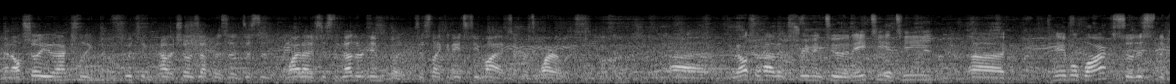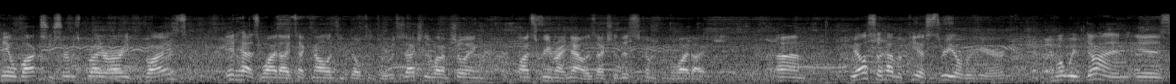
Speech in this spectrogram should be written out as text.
and I'll show you actually switching how it shows up as a, just a, WiDi is just another input, just like an HDMI, except it's wireless. Uh, we also have it streaming to an AT&T uh, cable box. So this is the cable box your service provider already provides. It has WiDi technology built into it, which is actually what I'm showing on screen right now, is actually this is coming from the WiDi. Um, we also have a PS3 over here, and what we've done is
